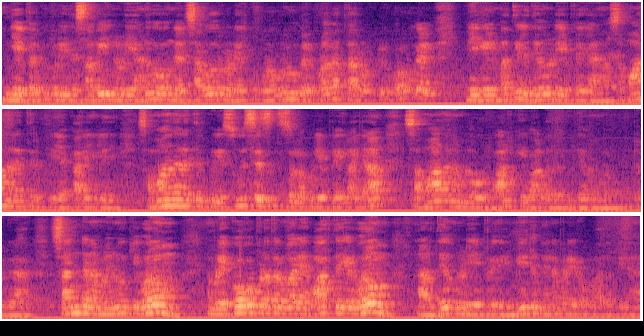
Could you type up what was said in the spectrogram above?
இங்கே இப்போ இருக்கக்கூடிய இந்த சபையினுடைய அனுபவங்கள் சகோதரருடைய இருக்கக்கூடிய உறவுகள் உலகத்தாரோடைய உறவுகள் நீங்கள் மத்தியில் தேவனுடைய பிள்ளைகளாக சமாதானத்திற்குரிய காரியங்களை சமாதானத்திற்குரிய சுவிசேஷத்தை சொல்லக்கூடிய பிள்ளைகளாகினால் சமாதானம் உள்ள ஒரு வாழ்க்கை வாழ்வதற்கு தேவன் நமக்கு சண்டை நம்மளை நோக்கி வரும். நம்மளை கோபப்படுத்துற மாதிரி வார்த்தைகள் வரும். நான் தேவனுடைய பிள்ளைகள் மீண்டும் என்ன பண்ணிடக்கூடாது அப்படின்னா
